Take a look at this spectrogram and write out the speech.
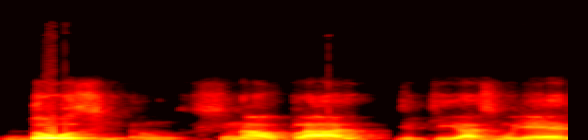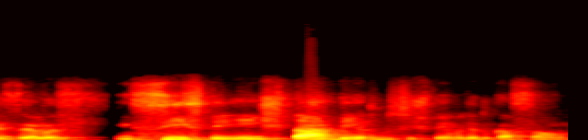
12. É um sinal claro de que as mulheres elas insistem em estar dentro do sistema de educação,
